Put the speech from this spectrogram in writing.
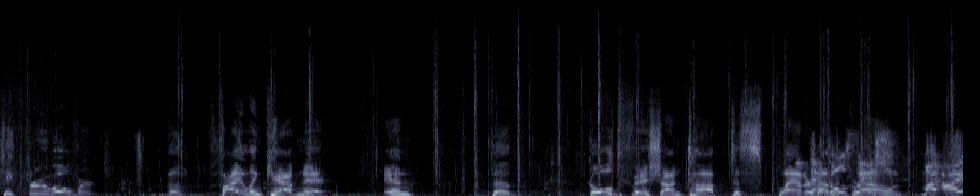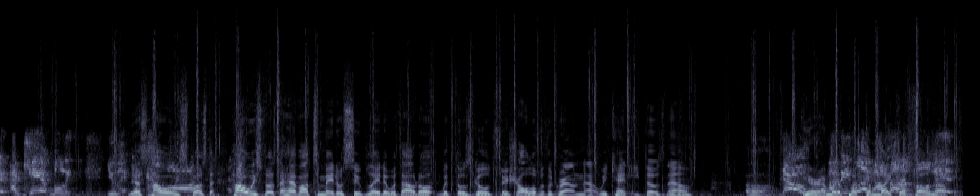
she threw over the filing cabinet and the goldfish on top just splattered that on the ground. My, I, I can't believe you. Yes. How are we supposed to? How are we supposed to have our tomato soup later without all, with those goldfish all over the ground? Now we can't eat those now. Oh, now, Here, I'm gonna mean, put like, the I'm microphone up it,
